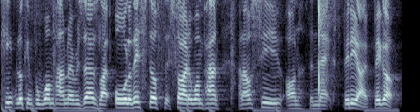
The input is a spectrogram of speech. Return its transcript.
keep looking for one pound no reserves like all of this stuff that started at one pound and I'll see you on the next video. Big up.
